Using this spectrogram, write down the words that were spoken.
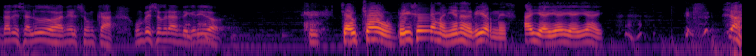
darle saludos a Nelson K. Un beso grande, querido. chau, chau. Bella mañana de viernes. Ay, ay, ay, ay, ay. Chao,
